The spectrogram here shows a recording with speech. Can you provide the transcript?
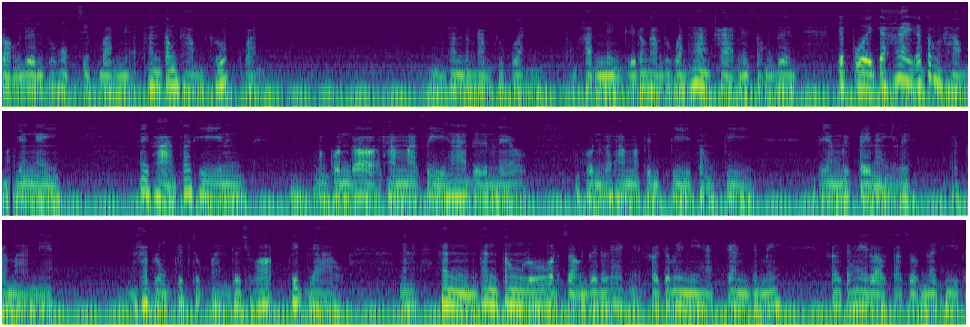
สองเดือนคือหกสิบวันเนี่ยท่านต้องทำทุกวัน ท่านต้องทำทุกวันสำคัญหนึ่งคือต้องทำทุกวันห้ามขาดในสองเดือน จะป่วยจะไข้ก็ต้องทำยังไง ให้ผ่านสักทีหนึ่งบางคนก็ทำมาสี่ห้าเดือนแล้ว บางคนก็ทำมาเป็นปีสองปี ยังไม่ไปไหนเลย ประมาณเนี้ย นะครับลงคลิปทุกวันโดยเฉพาะคลิปยาวนะท่านท่านต้องรู้ว่าสองเดือนแรกเนี่ยเขาจะไม่มีหักแต้มใช่ไหมเขาจะให้เราสะสมนาทีไป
